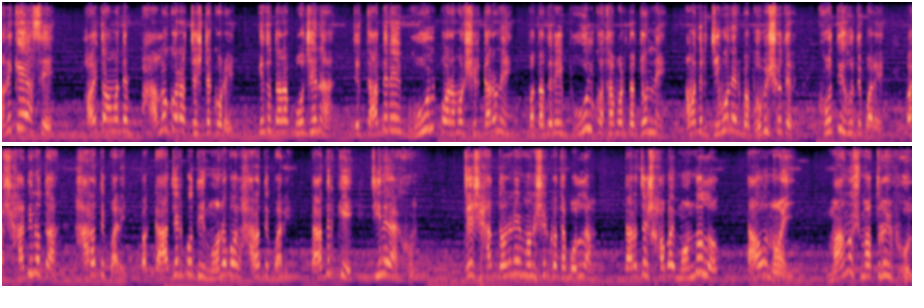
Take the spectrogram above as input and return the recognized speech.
অনেকেই আছে, হয়তো আমাদের ভালো করার চেষ্টা করে, কিন্তু তারা বোঝে না যে তাদের এই ভুল পরামর্শের কারণে বা তাদের এই ভুল কথাবার্তার জন্য আমাদের জীবনের বা ভবিষ্যতের ক্ষতি হতে পারে বা স্বাধীনতা হারাতে পারে বা কাজের প্রতি মনোবল হারাতে পারে। তাদেরকে চিনে রাখুন, যে সাত ধরনের মানুষের কথা বললাম, তারা যে সবাই মন্দ লোক, তাও নয়। মানুষ মাত্রই ভুল।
